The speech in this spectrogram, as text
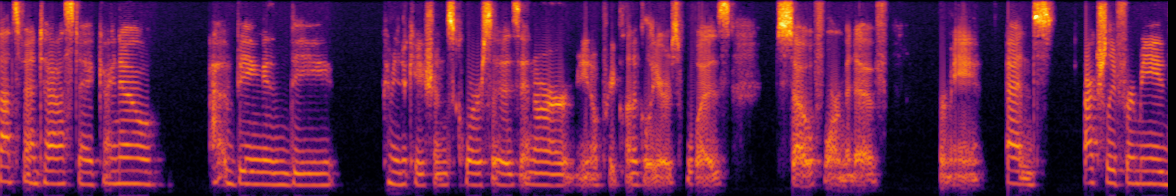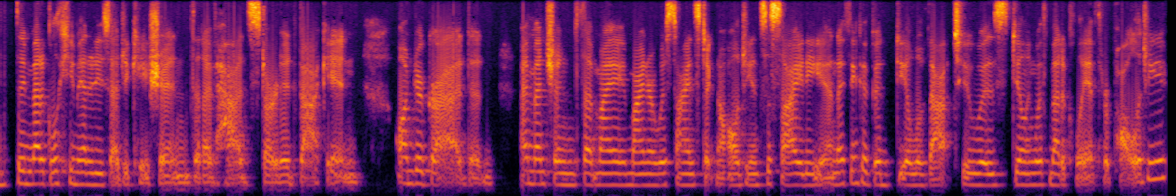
That's fantastic. I know uh, being in the communications courses in our you know preclinical years was so formative for me. And actually for me the medical humanities education that i've had started back in undergrad and i mentioned that my minor was science technology and society and i think a good deal of that too was dealing with medical anthropology.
